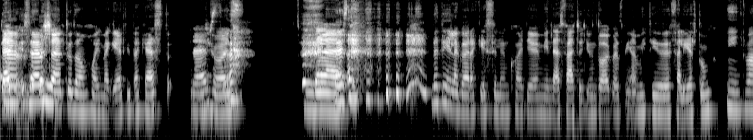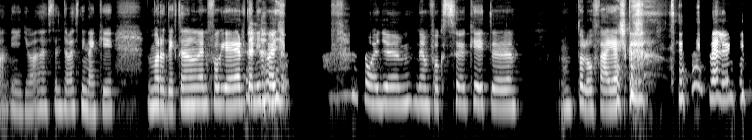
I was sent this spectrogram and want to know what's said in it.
természetesen nem. tudom, hogy megértitek ezt. Hogy... De, de tényleg arra készülünk, hogy mindent fel tudjunk dolgozni, amit felírtunk. Így van, így van. Ezt szerintem ezt mindenki maradéktalanul meg fogja érteni, hogy, hogy nem fogsz két tolófájás között velünk itt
